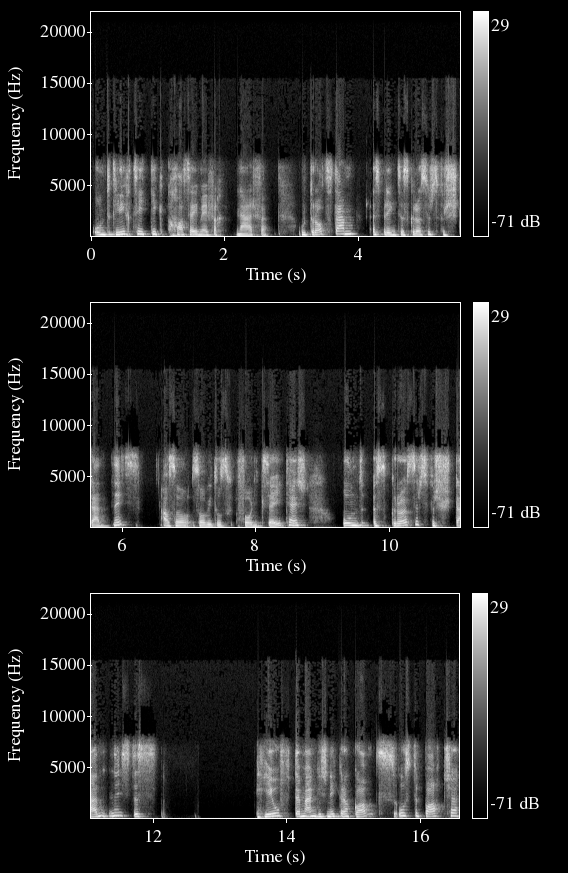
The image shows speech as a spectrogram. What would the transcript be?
Und gleichzeitig kann es einem einfach nerven. Und trotzdem, es bringt ein grösseres Verständnis, also so wie du es vorhin gesagt hast, und ein grösseres Verständnis, das hilft dem manchmal nicht gerade ganz aus der Patsche,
